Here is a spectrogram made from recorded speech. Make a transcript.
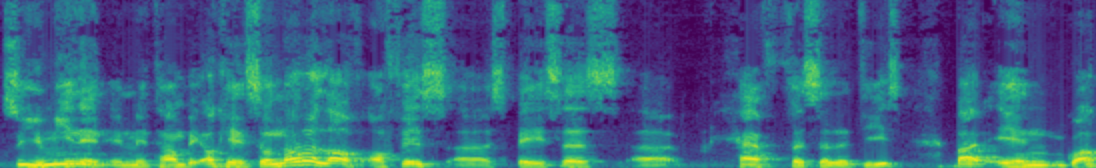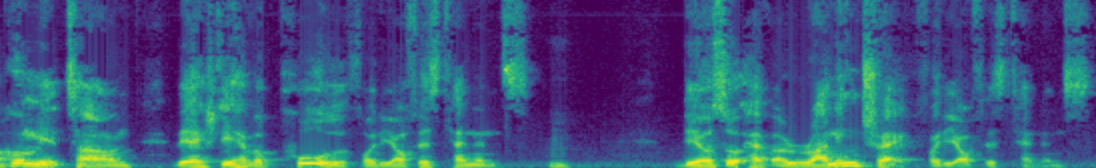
So you mean in, in Midtown Bay? Okay, so not a lot of office uh, spaces uh, have facilities, but in Guoco Midtown, they actually have a pool for the office tenants. Hmm. They also have a running track for the office tenants.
